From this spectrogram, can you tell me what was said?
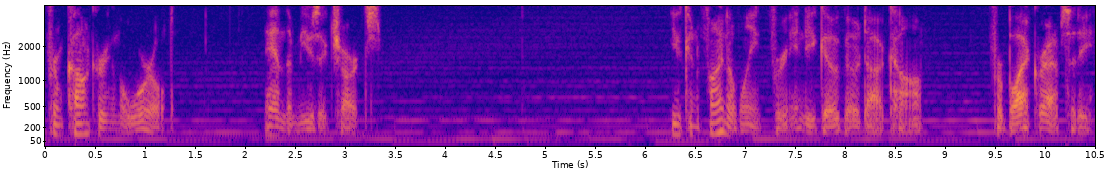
from conquering the world and the music charts. You can find a link for Indiegogo.com for Black Rhapsody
